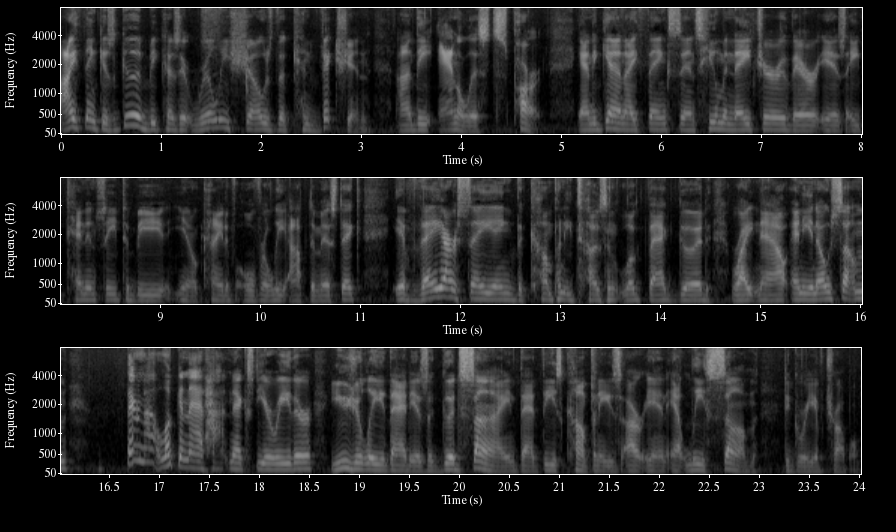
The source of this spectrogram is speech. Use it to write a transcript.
I think is good because it really shows the conviction on the analyst's part. And again, I think since human nature, there is a tendency to be, you know, kind of overly optimistic. If they are saying the company doesn't look that good right now, and you know something, they're not looking that hot next year either. Usually that is a good sign that these companies are in at least some degree of trouble.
